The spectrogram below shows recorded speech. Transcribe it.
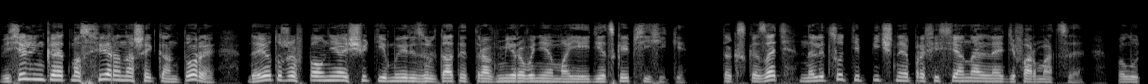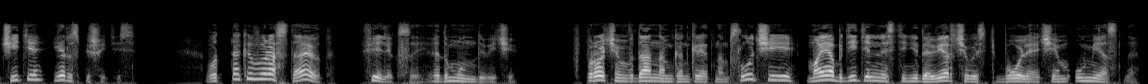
Веселенькая атмосфера нашей конторы дает уже вполне ощутимые результаты травмирования моей детской психики. Так сказать, налицо типичная профессиональная деформация. Получите и распишитесь. Вот так и вырастают Феликсы Эдмундовичи. Впрочем, в данном конкретном случае моя бдительность и недоверчивость более чем уместны.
